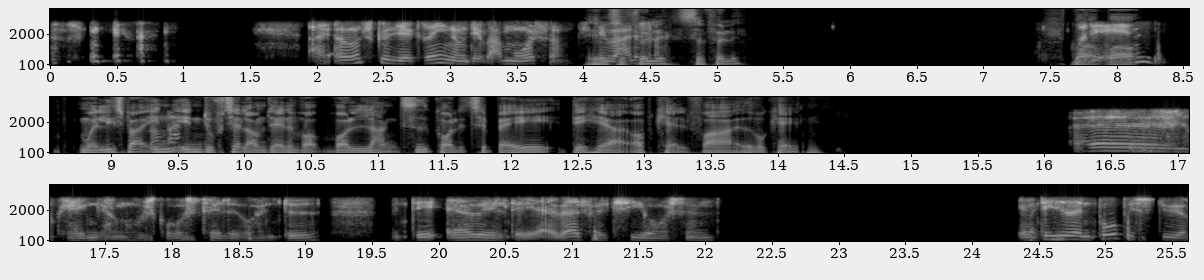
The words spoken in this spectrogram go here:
Ej, og undskyld, jeg griner, om det var morsomt. Jamen, det var selvfølgelig, det. selvfølgelig. Og det andet, må jeg lige spørge, inden, inden du fortæller om det andet, hvor, hvor lang tid går det tilbage, det her opkald fra advokaten? øh, nu kan jeg ikke engang huske årstallet, hvor han døde. Men det er vel, det er i hvert fald 10 år siden. Ja, det hedder en bobestyr.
